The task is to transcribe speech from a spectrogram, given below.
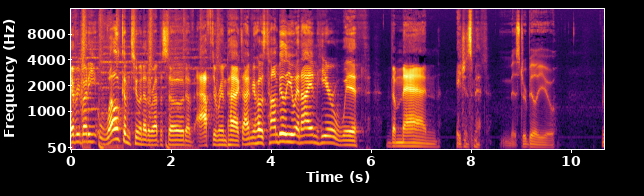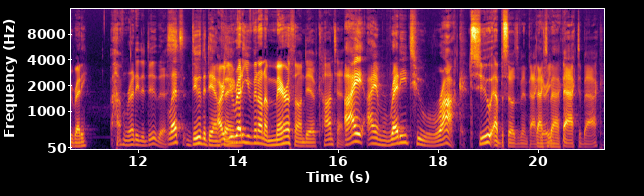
Everybody, welcome to another episode of After Impact. I'm your host, Tom Bilyeu, and I am here with the man, Agent Smith. Mr. Bilyeu. We ready? I'm ready to do this. Let's do the damn thing. Are thing. you ready? You've been on a marathon day of content. I I am ready to rock. Two episodes of Impact Back to Theory, back. back to back.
